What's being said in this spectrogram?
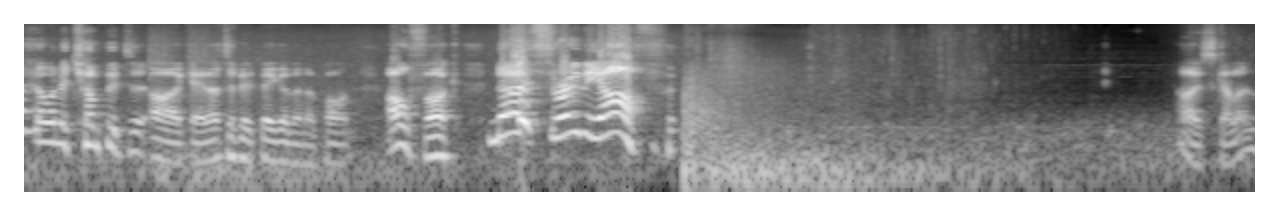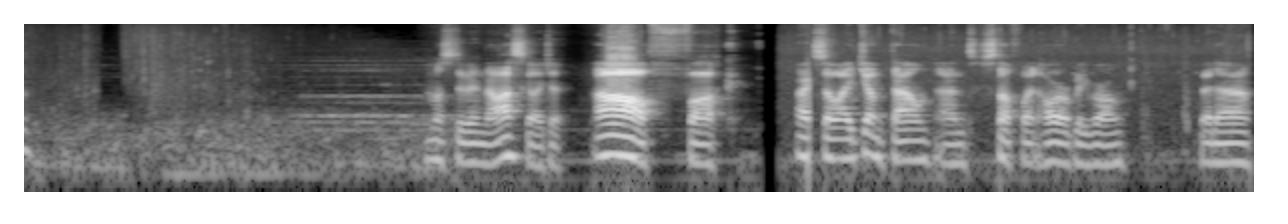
I don't want to jump into... Oh, okay, that's a bit bigger than a pond. Oh, fuck. No, throw me off! Hello, skeleton. Must have been the last guy to... Oh, fuck. Alright, so I jumped down and stuff went horribly wrong. But, uh...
